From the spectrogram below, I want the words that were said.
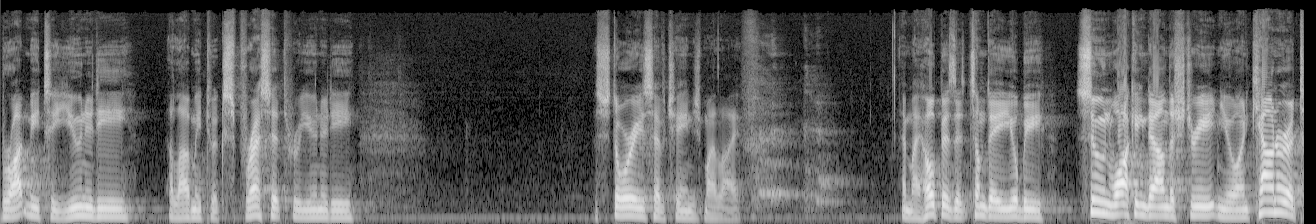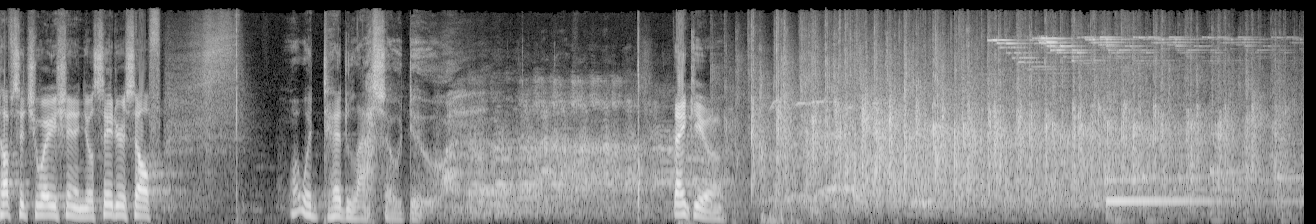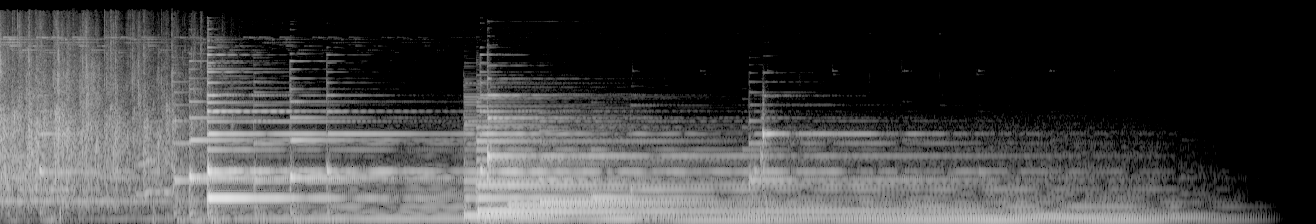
brought me to unity, allowed me to express it through unity. The stories have changed my life. And my hope is that someday you'll be soon walking down the street and you'll encounter a tough situation and you'll say to yourself, What would Ted Lasso do? Thank you.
